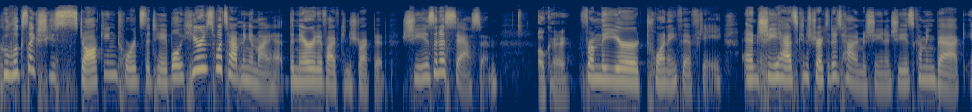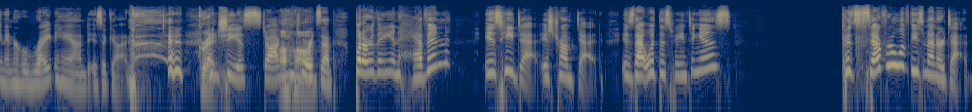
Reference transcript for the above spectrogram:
who looks like she's stalking towards the table. Here's what's happening in my head the narrative I've constructed. She is an assassin. okay. from the year 2050 and she has constructed a time machine and she is coming back and in her right hand is a gun Great. and she is stalking Uh-huh. towards them but are they in heaven is he dead is trump dead is that what this painting is because several of these men are dead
